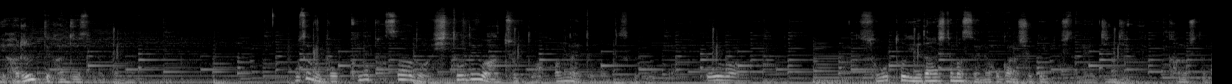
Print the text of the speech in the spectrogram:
やるって感じですねこの。おそらく僕のパスワードは人ではちょっと分かんないと思うんですけどこれは相当油断してますよね他の職員の人ね人事課の人ね。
